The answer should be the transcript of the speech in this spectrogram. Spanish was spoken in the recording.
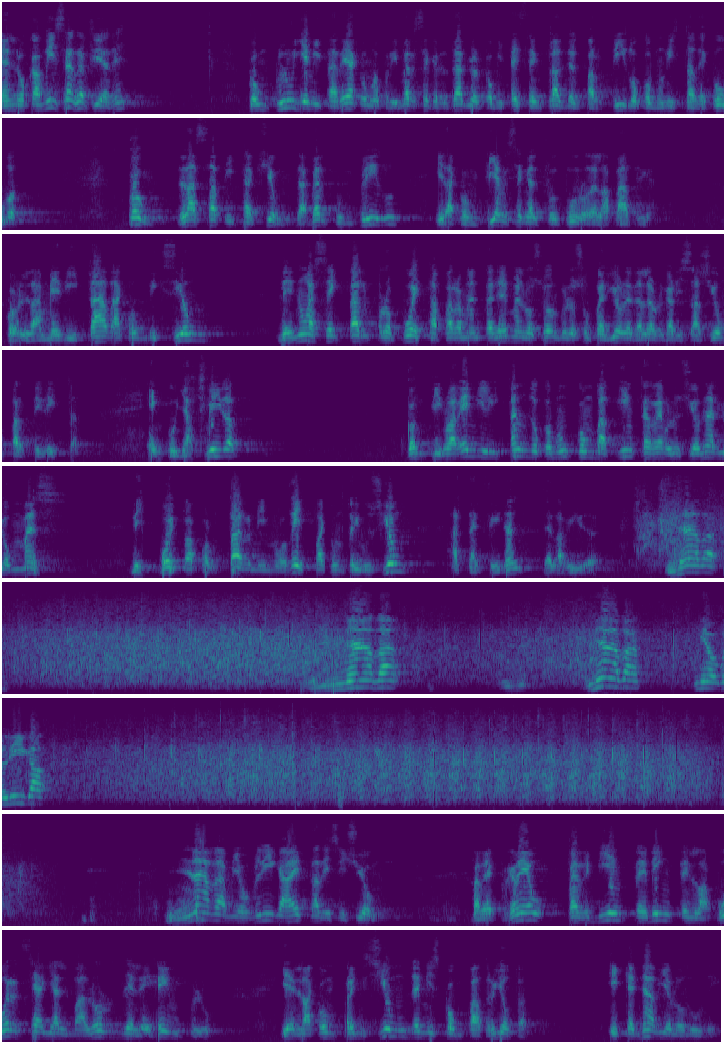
En lo que a mí se refiere, concluye mi tarea como primer secretario del Comité Central del Partido Comunista de Cuba con la satisfacción de haber cumplido y la confianza en el futuro de la patria, con la meditada convicción de no aceptar propuestas para mantenerme en los órganos superiores de la organización partidista, en cuyas filas continuaré militando como un combatiente revolucionario más, dispuesto a aportar mi modesta contribución hasta el final de la vida. Nada, nada, nada me obliga Nada me obliga a esta decisión, pero creo fervientemente en la fuerza y el valor del ejemplo y en la comprensión de mis compatriotas y que nadie lo dude,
